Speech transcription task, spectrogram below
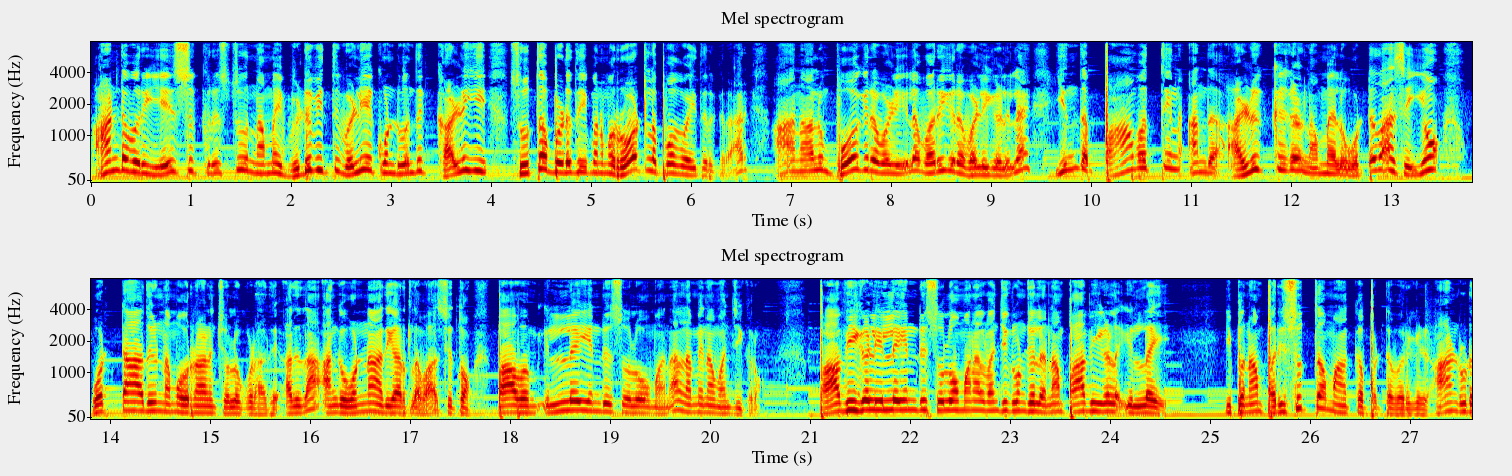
ஆண்டவர் இயேசு கிறிஸ்து நம்மை விடுவித்து வெளியே கொண்டு வந்து கழுகி சுத்தப்படுத்தி இப்போ நம்ம ரோட்டில் போக வைத்திருக்கிறார். ஆனாலும் போகிற வழியில் வருகிற வழிகளில் இந்த பாவத்தின் அந்த அழுக்குகள் நம்ம ஒட்ட தான் செய்யும்? ஒட்டாதுன்னு நம்ம ஒரு நாளும் சொல்லக்கூடாது. அதுதான் அங்கே ஒன்றாம் அதிகாரத்தில் வாசித்தோம். பாவம் இல்லை என்று சொல்லுவோமானால் நம்மை நாம் வஞ்சிக்கிறோம். பாவிகள் இல்லை என்று சொல்லுவோமானால் வஞ்சிக்கிறோம்னு சொல்ல நாம் பாவிகள் இல்லை. இப்போ நாம் பரிசுத்தமாக்கப்பட்டவர்கள் ஆண்டோட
